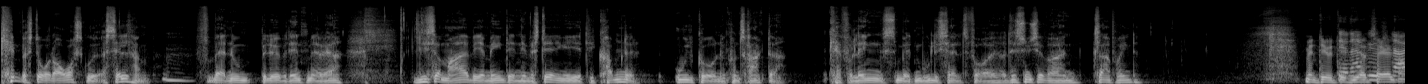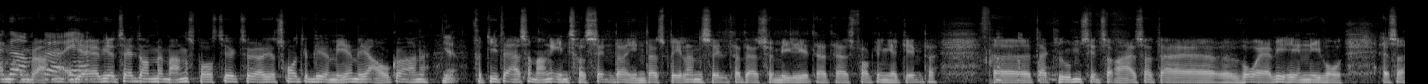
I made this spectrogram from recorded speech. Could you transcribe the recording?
kæmpestort overskud at sælge ham, mm. hvad nu beløbet endte med at være, lige så meget vil jeg mene, det er en investering i, at de kommende udgående kontrakter kan forlænges med et muligt salg for øje. Og det synes jeg var en klar pointe. Men det er jo det, Den vi har vi talt om nogle om gange. før, ja. ja, vi har talt om med mange sportsdirektører, og jeg tror, det bliver mere og mere afgørende. Ja. Fordi der er så mange interessenter inde. Der er spillerne selv, der er deres familie, der er deres fucking agenter, øh, der er klubbens interesser, der er, øh, hvor er vi henne i vores... Altså,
